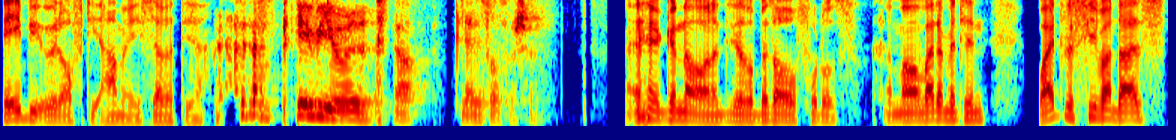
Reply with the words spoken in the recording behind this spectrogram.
Babyöl auf die Arme, ich sage es dir. Babyöl. Ja, glänzt auch so schön. genau, dann sieht er so besser auf Fotos. Dann machen wir weiter mit den Wide Receivers. Da ist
